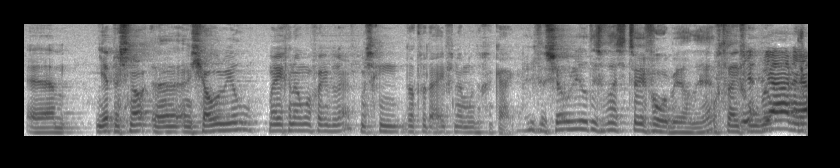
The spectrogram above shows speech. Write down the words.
ehm, je hebt een, snow- eh, een showreel meegenomen van je bedrijf. Misschien dat we daar even naar moeten gaan kijken. Niet een showreel, het is wel dat je twee voorbeelden hebt. Of twee voorbeelden. ja, nou De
